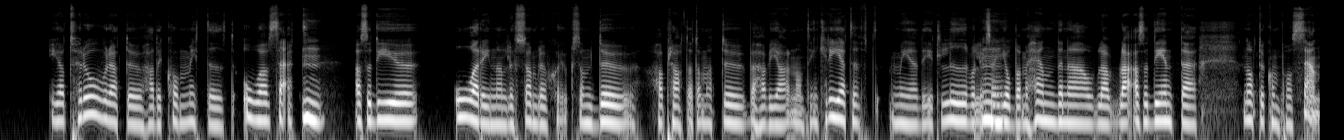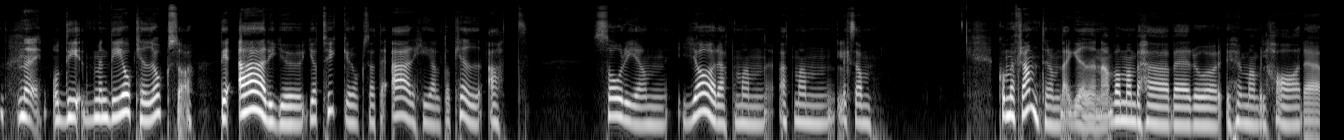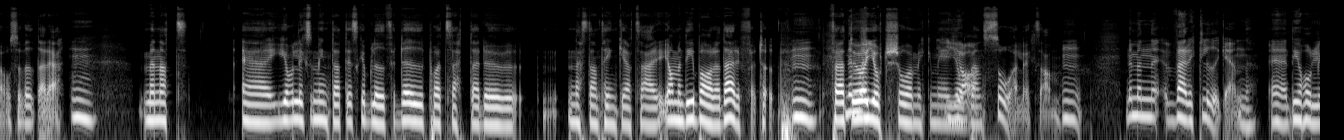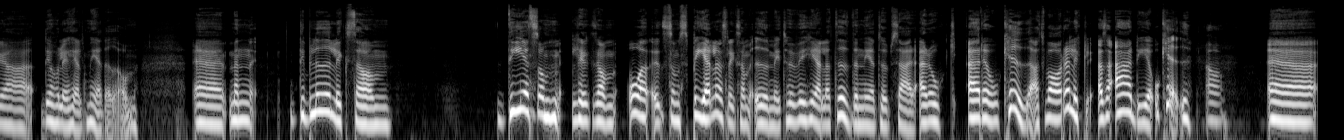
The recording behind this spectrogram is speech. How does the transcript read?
jag tror att du hade kommit dit oavsett. Mm. Alltså det är ju år innan Lussan blev sjuk som du har pratat om att du behöver göra någonting kreativt med ditt liv och liksom Mm. jobba med händerna och bla bla. Alltså det är inte något du kom på sen. Nej. Och det, men det är okej också. Det är ju, jag tycker också att det är helt okej att sorgen gör att man, att man liksom kommer fram till de där grejerna, vad man behöver och hur man vill ha det och så vidare. Mm. Men att jag vill liksom inte att det ska bli för dig på ett sätt där du nästan tänker att så här, ja men det är bara därför typ. Mm. För att Nej, du men- har gjort så mycket mer jobb Ja. än så liksom. Mm. Nej men verkligen. Eh, det, håller jag, det håller jag helt med dig om. Eh, men det blir liksom det som liksom å, som spelas liksom i mitt huvud hela tiden är typ så här, är det, är det okej att vara lycklig? Alltså är det okej? Ja. Eh,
